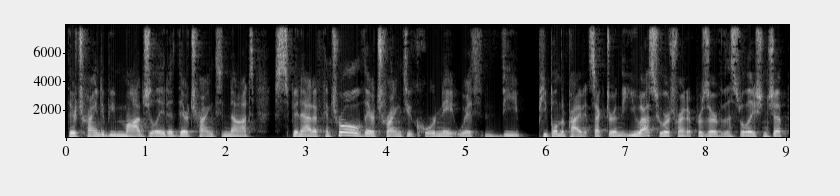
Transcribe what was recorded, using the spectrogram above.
They're trying to be modulated. They're trying to not spin out of control. They're trying to coordinate with the people in the private sector in the US who are trying to preserve this relationship.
